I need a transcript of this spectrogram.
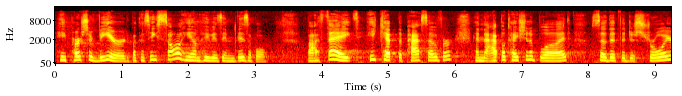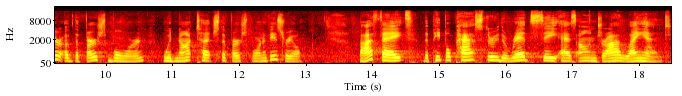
He persevered because he saw him who is invisible. By faith, he kept the Passover and the application of blood so that the destroyer of the firstborn would not touch the firstborn of Israel. By faith, the people passed through the Red Sea as on dry land.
